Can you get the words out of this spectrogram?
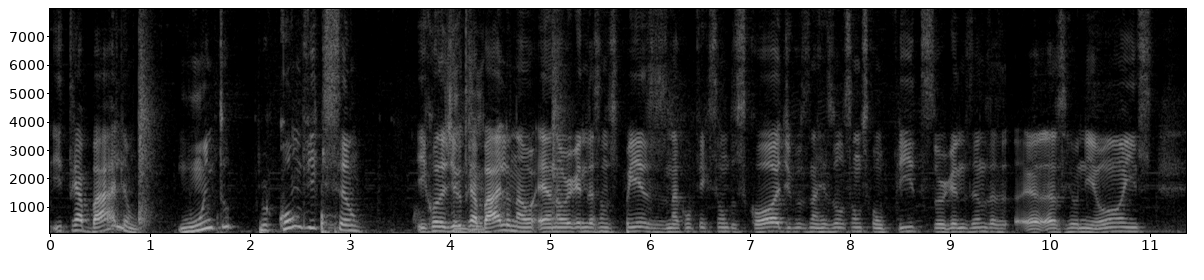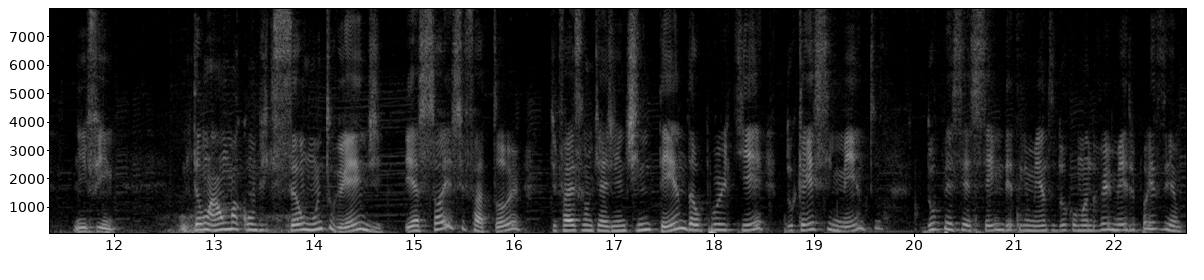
e trabalham muito por convicção. E quando eu digo Entendi. trabalho, na, é na organização dos presos, na confecção dos códigos, na resolução dos conflitos, organizando as, as reuniões, enfim. Então há uma convicção muito grande e é só esse fator que faz com que a gente entenda o porquê do crescimento do PCC em detrimento do Comando Vermelho, por exemplo.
